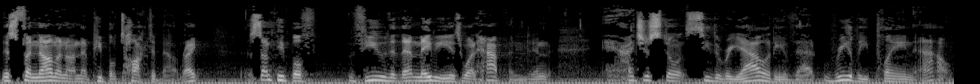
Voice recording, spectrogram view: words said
this phenomenon that people talked about, right? Some people view that that maybe is what happened. And, I just don't see the reality of that really playing out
